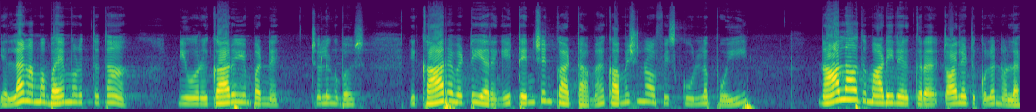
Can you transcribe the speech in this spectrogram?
எல்லாம் நம்ம பயமுறுத்து தான் நீ ஒரு காரியம் பண்ணு. சொல்லுங்க பாஸ் நீ காரை விட்டு இறங்கி டென்ஷன் காட்டாமல் கமிஷனர் ஆஃபீஸ்க்கு உள்ளே போய் நாலாவது மாடியில் இருக்கிற டாய்லெட்டுக்குள்ளே நுழை.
